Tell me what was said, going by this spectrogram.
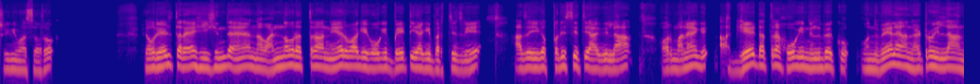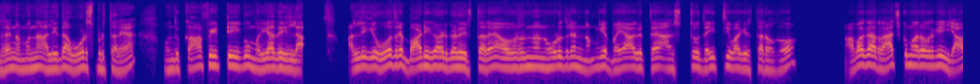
ಶ್ರೀನಿವಾಸ್ ಅವರು. ಅವ್ರು ಹೇಳ್ತಾರೆ, ಈ ಹಿಂದೆ ನಾವು ಅಣ್ಣವ್ರ ಹತ್ರ ನೇರವಾಗಿ ಹೋಗಿ ಭೇಟಿಯಾಗಿ ಬರ್ತಿದ್ವಿ. ಆದ್ರೆ ಈಗ ಪರಿಸ್ಥಿತಿ ಆಗಿಲ್ಲ. ಅವ್ರ ಮನೆಗೆ ಗೇಟ್ ಹತ್ರ ಹೋಗಿ ನಿಲ್ಬೇಕು. ಒಂದು ವೇಳೆ ಆ ನಟರು ಇಲ್ಲ ಅಂದ್ರೆ ನಮ್ಮನ್ನ ಅಲ್ಲಿಂದ ಓಡಿಸ್ಬಿಡ್ತಾರೆ. ಒಂದು ಕಾಫಿ, ಟೀಗೂ ಮರ್ಯಾದೆ ಇಲ್ಲ. ಅಲ್ಲಿಗೆ ಹೋದ್ರೆ ಬಾಡಿ ಗಾರ್ಡ್ಗಳು ಇರ್ತಾರೆ. ಅವ್ರನ್ನ ನೋಡಿದ್ರೆ ನಮ್ಗೆ ಭಯ ಆಗುತ್ತೆ. ಅಷ್ಟು ದೈತ್ಯವಾಗಿರ್ತಾರೆ ಅವರು. ಅವಾಗ ರಾಜ್ಕುಮಾರ್ ಅವ್ರಿಗೆ ಯಾವ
